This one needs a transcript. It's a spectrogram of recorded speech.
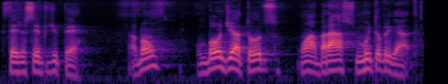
esteja sempre de pé. Tá bom? Um bom dia a todos, um abraço, muito obrigado.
